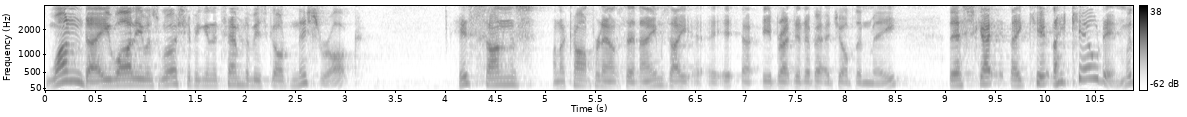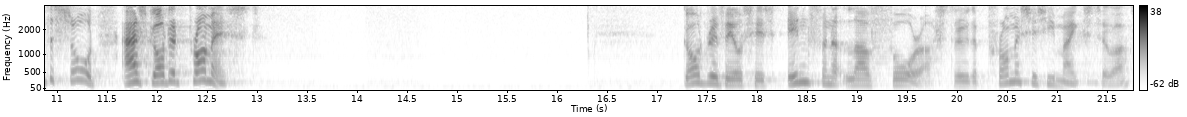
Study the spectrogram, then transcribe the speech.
One day, while he was worshipping in the temple of his god Nisroch, his sons, and I can't pronounce their names, they, uh, uh, did a better job than me, they, escaped, they, they killed him with a sword, as God had promised. God reveals his infinite love for us through the promises he makes to us,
